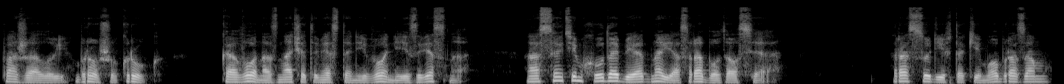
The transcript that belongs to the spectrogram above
Пожалуй, брошу круг. Кого назначат вместо него, неизвестно. А с этим худо-бедно я сработался. Рассудив таким образом,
